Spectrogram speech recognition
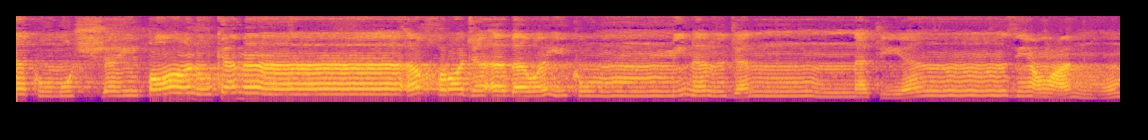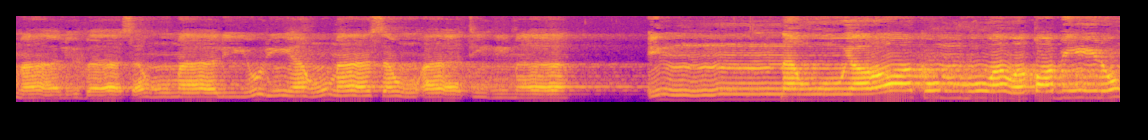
يَنسَاكُمُ الشَّيْطَانُ كَمَا أَخْرَجَ أَبَوَيْكُم مِّنَ الْجَنَّةِ يَنزِعُ عَنْهُمَا لِبَاسَهُمَا لِيُرِيَهُمَا سَوْآتِهِمَا إِنَّهُ يَرَاكُمْ هُوَ وَقَبِيلُهُ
